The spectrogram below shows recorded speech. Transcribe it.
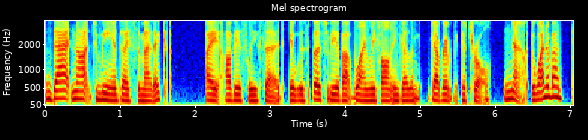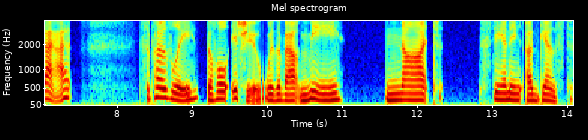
that not to be anti Semitic. I obviously said it was supposed to be about blindly following government control. No, it wasn't about that. Supposedly, the whole issue was about me not standing against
